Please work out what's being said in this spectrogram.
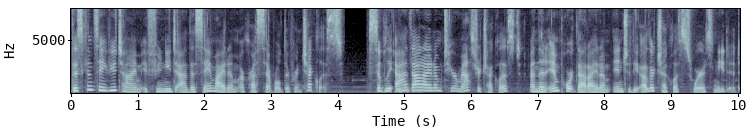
This can save you time if you need to add the same item across several different checklists. Simply add that item to your master checklist, and then import that item into the other checklists where it's needed.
